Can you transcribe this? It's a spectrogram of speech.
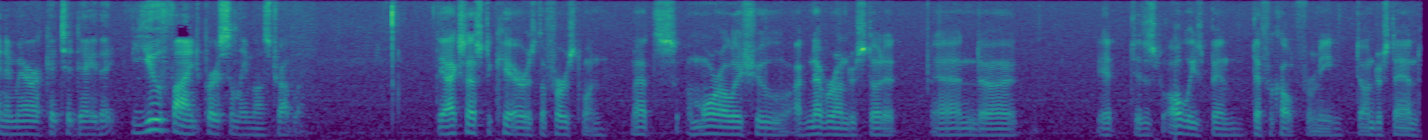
in America today that you find personally most troubling? The access to care is the first one. That's a moral issue. I've never understood it, and uh, it has always been difficult for me to understand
